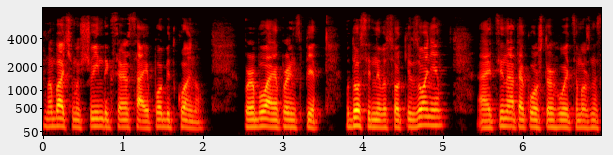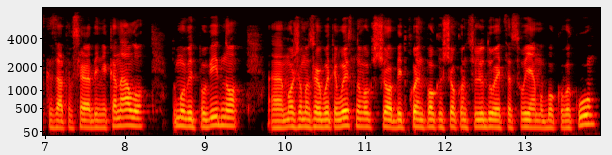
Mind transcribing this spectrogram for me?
Ми бачимо, що індекс RSI по біткоїну перебуває, в принципі, в досить невисокій зоні. Е, ціна також торгується, можна сказати, всередині каналу. Тому, відповідно, е, можемо зробити висновок, що біткоін поки що консолідується в своєму боковику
